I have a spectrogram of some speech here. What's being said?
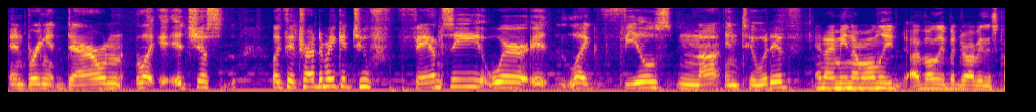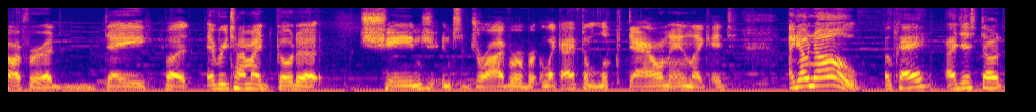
and bring it down. Like it just like they tried to make it too fancy where it like feels not intuitive. And I mean, I'm only I've only been driving this car for a day, but every time I go to change into driver, like I have to look down and like it. I don't know. Okay, I just don't.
